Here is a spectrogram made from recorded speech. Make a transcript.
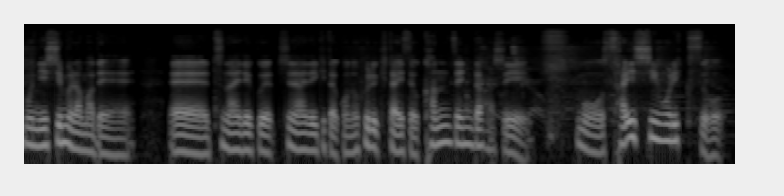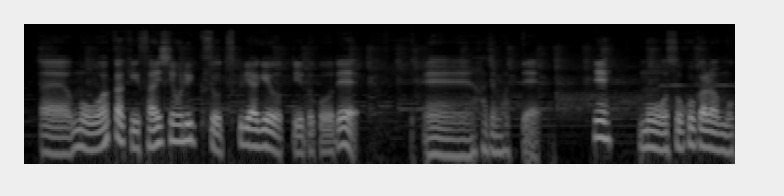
もう西村までえー、繋いでく、繋いできたこの古き体制を完全に打破し、もう最新オリックスを、えー、もう若き最新オリックスを作り上げようっていうところで、えー、始まって、ね、もうそこからも、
